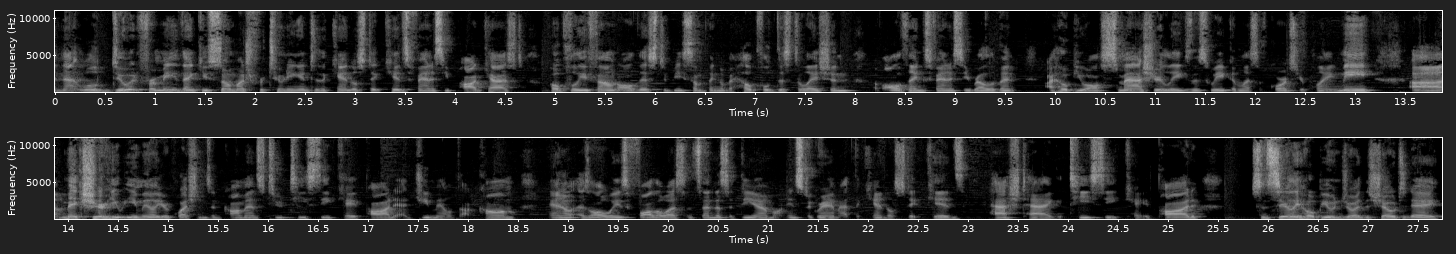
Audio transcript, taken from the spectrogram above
And that will do it for me. Thank you so much for tuning into the Candlestick Kids Fantasy Podcast. Hopefully, you found all this to be something of a helpful distillation of all things fantasy relevant. I hope you all smash your leagues this week, unless, of course, you're playing me. Uh, make sure you email your questions and comments to tckpod at gmail.com. And uh, as always, follow us and send us a DM on Instagram at the Candlestick Kids, hashtag TCKpod. Sincerely hope you enjoyed the show today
